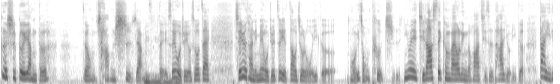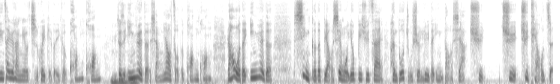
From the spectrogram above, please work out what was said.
各式各样的这种尝试，这样子对。所以我觉得有时候在职业乐团里面，我觉得这也造就了我一个。某一种特质，因为其他 second violin 的话，其实它有一个，大家一定在乐团里面有指挥给的一个框框，就是音乐的想要走的框框。然后我的音乐的性格的表现，我又必须在很多主旋律的引导下去去去调整。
